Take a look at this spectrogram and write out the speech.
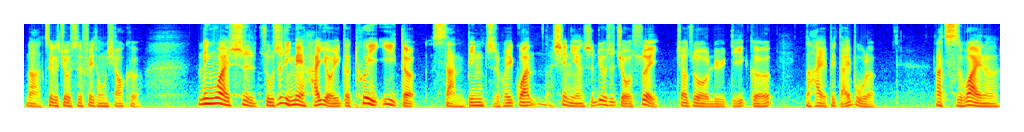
那这个就是非同小可。另外是组织里面还有一个退役的伞兵指挥官，现年是六十九岁，叫做吕迪格，那他也被逮捕了。那此外呢，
